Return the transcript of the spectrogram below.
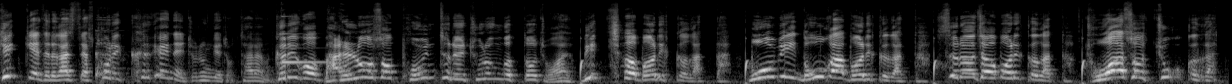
깊게 들어갔을 때 소리 크게 내주는 게 좋다라는 거. 그리고 말로서 포인트를 주는 것도 좋아요. 미쳐버릴 것 같다. 몸이 녹아버릴 것 같다. 쓰러져 버릴 것 같다. 좋아서 죽을 것 같다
